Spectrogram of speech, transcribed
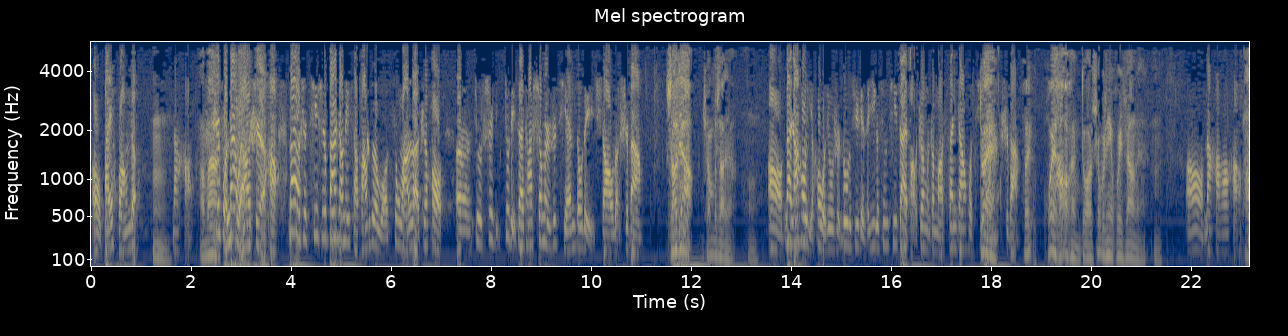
哦，白黄的。嗯，那好，好吗师？傅，那我要是好，那要是七十八张那小房子我送完了之后，呃，就是就得在他生日之前都得烧了，是吧？烧掉，全部烧掉。嗯，哦，那然后以后我就是陆陆续续给他一个星期再保证这么三张或七张，是吧？会会好很多，说不定会上来。嗯，哦，那好好好，其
